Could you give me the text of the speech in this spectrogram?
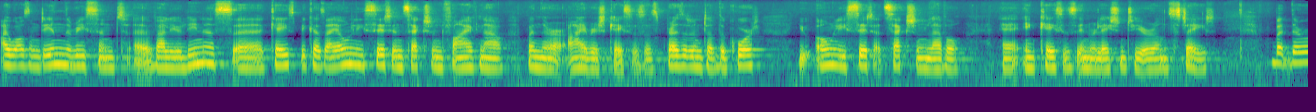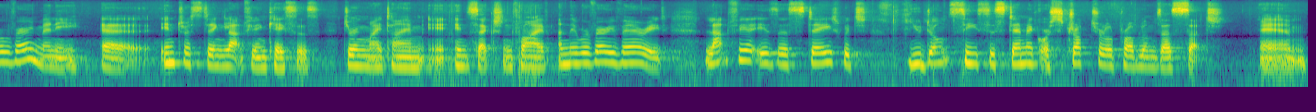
I wasn't in the recent uh, Valiulinas uh, case because I only sit in Section 5 now when there are Irish cases. As President of the Court, you only sit at section level uh, in cases in relation to your own state. But there were very many uh, interesting Latvian cases during my time in, in Section 5, and they were very varied. Latvia is a state which you don't see systemic or structural problems as such. Um,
